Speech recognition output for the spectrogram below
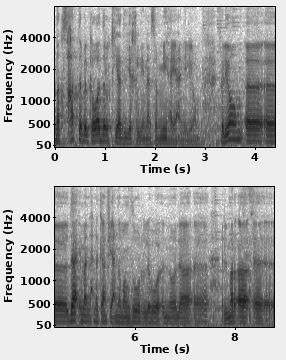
نقص حتى بالكوادر القيادية خلينا نسميها يعني اليوم. فاليوم آه، آه، دائما نحن كان في عندنا منظور اللي هو إنه للمراه آه،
